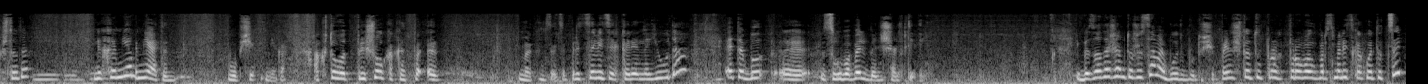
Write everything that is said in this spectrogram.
Что-то? Нехемия, у меня это в общих книгах. А кто вот пришел как э, представитель колена Иуда, это был э, Зрубавель бен Шальтиэль. И без Адашем то же самое будет в будущем. Понимаете, что я тут пробовал просмотреть какой-то цепь,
